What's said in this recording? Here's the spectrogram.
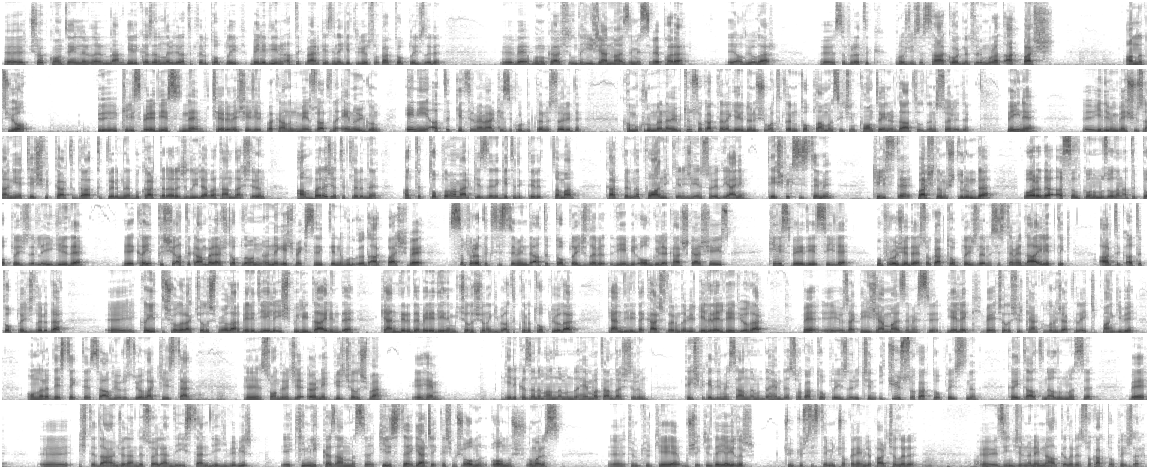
Ee, çöp konteynerlerinden geri kazanılabilir atıkları toplayıp belediyenin atık merkezine getiriyor sokak toplayıcıları Ee, ve bunun karşılığında hijyen malzemesi ve para e, alıyorlar. Ee, Sıfır Atık Projesi sağ koordinatörü Murat Akbaş anlatıyor. Ee, Kilis Belediyesi'ne Çevre ve Şehircilik Bakanlığı'nın mevzuatına en uygun, en iyi atık getirme merkezi kurduklarını söyledi. Kamu kurumlarına ve bütün sokaklara geri dönüşüm atıklarının toplanması için konteyner dağıtıldığını söyledi. Ve yine e, 7500 haneye teşvik kartı dağıttıklarını, bu kartlar aracılığıyla vatandaşların ambalaj atıklarını atık toplama merkezlerine getirdikleri zaman kartlarına puan yükleneceğini söyledi. Yani teşvik sistemi Kilis'te başlamış durumda. Bu arada asıl konumuz olan atık toplayıcılarıyla ilgili de e, kayıt dışı atık ambalaj toplamanın önüne geçmek istediklerini vurguladı Akbaş ve sıfır atık sisteminde atık toplayıcıları diye bir olguyla karşı karşıyayız. Kilis Belediyesi ile bu projede sokak toplayıcılarını sisteme dahil ettik. Artık atık toplayıcıları da e, kayıt dışı olarak çalışmıyorlar. Belediye ile işbirliği dahilinde kendileri de belediyenin bir çalışanı gibi atıkları topluyorlar. Kendiliği de karşılarında bir gelir elde ediyorlar. Ve e, özellikle hijyen malzemesi, yelek ve çalışırken kullanacakları ekipman gibi onlara destek de sağlıyoruz diyorlar. Kilis'ten e, son derece örnek bir çalışma. E, hem geri kazanım anlamında hem vatandaşların teşvik edilmesi anlamında hem de sokak toplayıcıları için 200 sokak toplayıcısının kayıt altına alınması ve e, işte daha önceden de söylendiği istendiği gibi bir e, kimlik kazanması Kilis'te gerçekleşmiş olmu- olmuş. Umarız e, tüm Türkiye'ye bu şekilde yayılır. Çünkü sistemin çok önemli parçaları, e, zincirin önemli halkaları sokak toplayıcıları.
